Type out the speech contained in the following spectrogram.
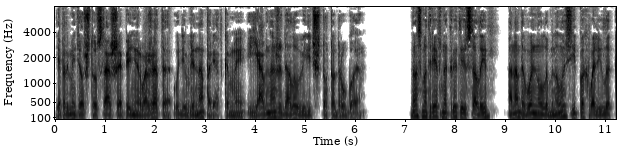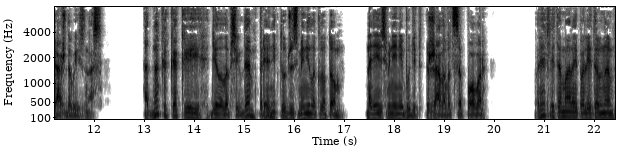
Я подметил, что старшая пионер-вожата удивлена порядком и явно ожидала увидеть что-то другое. Но, осмотрев накрытые столы, она довольно улыбнулась и похвалила каждого из нас. Однако, как и делала всегда, пряник тут же сменила кнутом. «Надеюсь, мне не будет жаловаться повар». «Вряд ли Тамара Ипполитовна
